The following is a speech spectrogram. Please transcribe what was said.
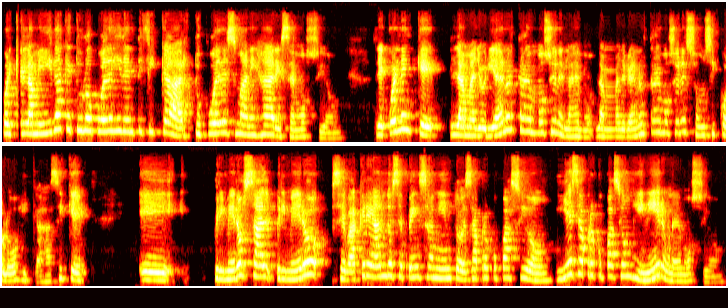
Porque en la medida que tú lo puedes identificar, tú puedes manejar esa emoción. Recuerden que la mayoría de nuestras emociones, la, mayoría de nuestras emociones son psicológicas, así que eh, primero, sal, primero se va creando ese pensamiento, esa preocupación, y esa preocupación genera una emoción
